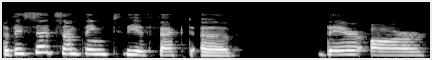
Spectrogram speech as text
But they said something to the effect of there are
